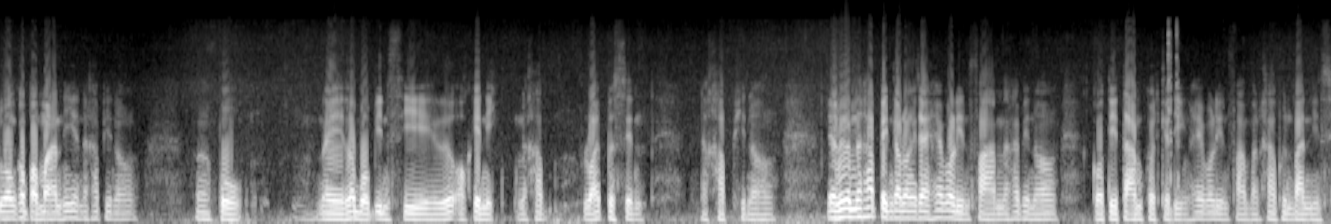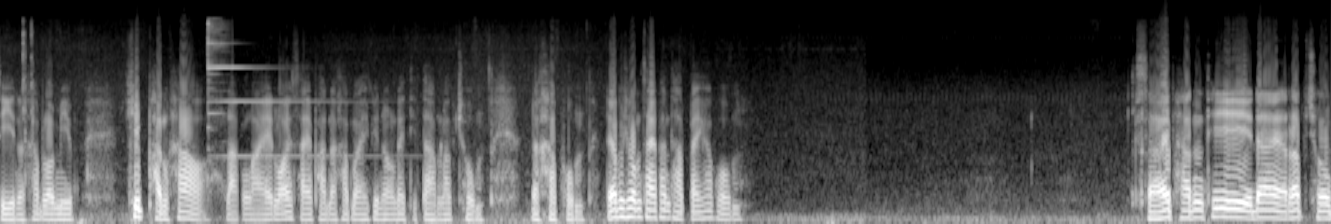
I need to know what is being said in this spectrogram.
รวงก็ประมาณนี้นะครับ พี่น้องปลูกในระบบอินทรีย์หรือออร์แกนิกนะครับร้อยเปอร์เซ็นต์นะครับ พี่น้อง อย่าลืมนะครับเป็นกำลังใจให้วลินฟาร์มนะครับพี่น้องกดติดตามกดกระดิ่งให้วลินฟาร์มพันธุ์ข้าวพื้นบ้านอินทรีย์นะครับเรามีคลิปพันธุ์ข้าวหลากหลายร้อยสายพันธุ์นะครับมาให้พี่น้องได้ติดตามรับชมนะครับผมแล้วไปชมสายพันธุ์ถัดไปครับผม สายพันธุ์ที่ได้รับชม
